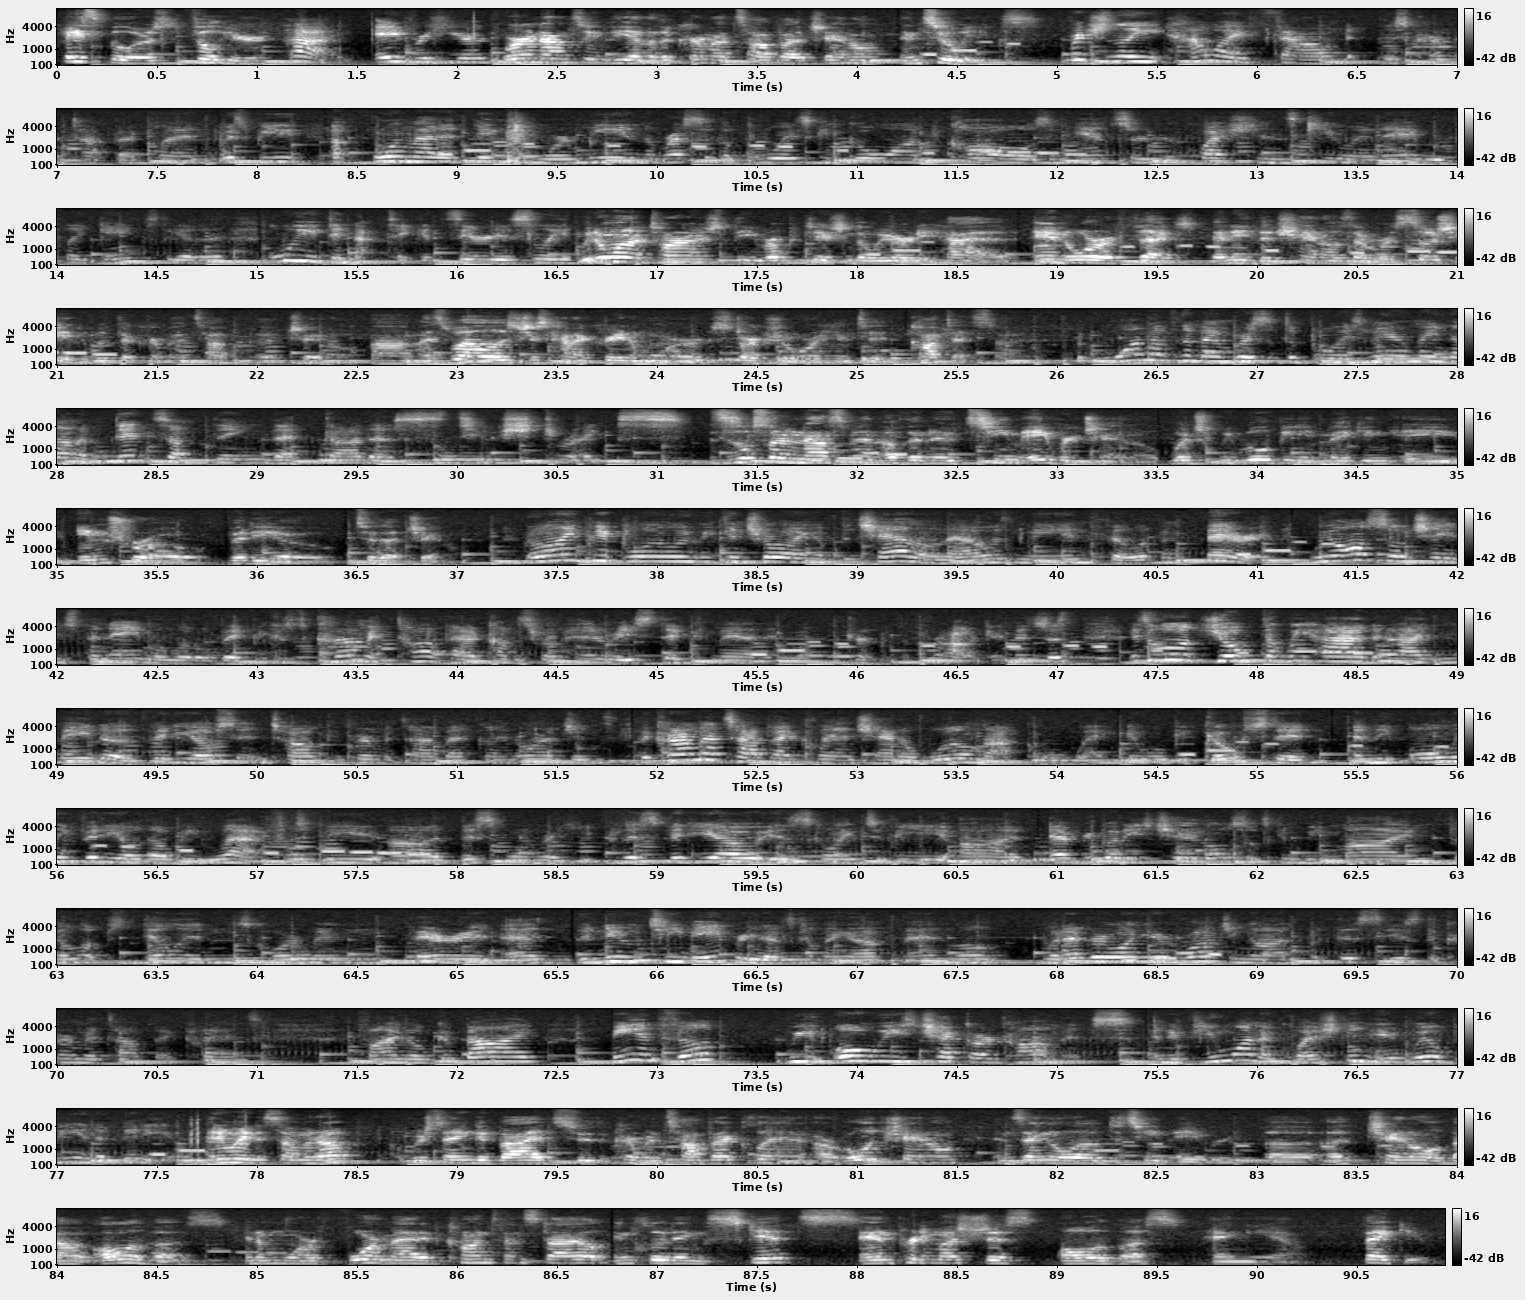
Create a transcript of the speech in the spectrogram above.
Hey Spillers, Phil here. Hi, Avery here. We're announcing the end of the Kermit Top Hat channel in two weeks. Originally, how I found this Kermit Top Hat clan was be a formatted thing where me and the rest of the boys can go on calls and answer your questions, Q&A, we play games together. We did not take it seriously. We don't want to tarnish the reputation that we already had and or affect any of the channels that were associated with the Kermit Top Hat channel, um, as well as just kind of create a more structure-oriented content style. One of the members of the boys may or may not have did something that got us two strikes. This is also an announcement of the new Team Avery channel, which we will be making a intro video to that channel. The only people who will be controlling of the channel now is me and Philip and Ferret. We also changed the name a little bit because Kermit Top Hat comes from Henry Stickmin and Kermit the Frog. And it's just, it's a little joke that we had and I made a video sitting talking Kermit Top Hat Clan Origins. The Kermit Top Hat Clan channel will not go away. It will be ghosted and the only video that'll be left will be uh, this one right here. This video is going to be on everybody's channel, so it's going to be mine, Philip's, Dylan's, Corbin, Barrett, and the new Team Avery that's coming up and well, whatever one you're watching on, but this is the Kermit Top Clan's final goodbye. Me and Philip, we always check our comments, and if you want a question, it will be in a video. Anyway, to sum it up, we're saying goodbye to the Kermit Top Hat clan, our old channel, and saying hello to Team Avery, uh, a channel about all of us in a more formatted content style, including skits, and pretty much just all of us hanging out. Thank you.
